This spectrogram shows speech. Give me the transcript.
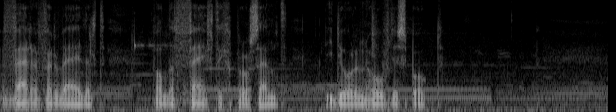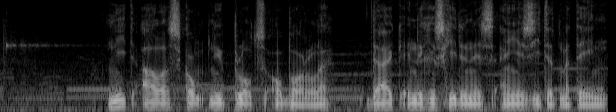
Ver verwijderd van de 50% die door hun hoofden spookt. Niet alles komt nu plots opborrelen. Duik in de geschiedenis en je ziet het meteen.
